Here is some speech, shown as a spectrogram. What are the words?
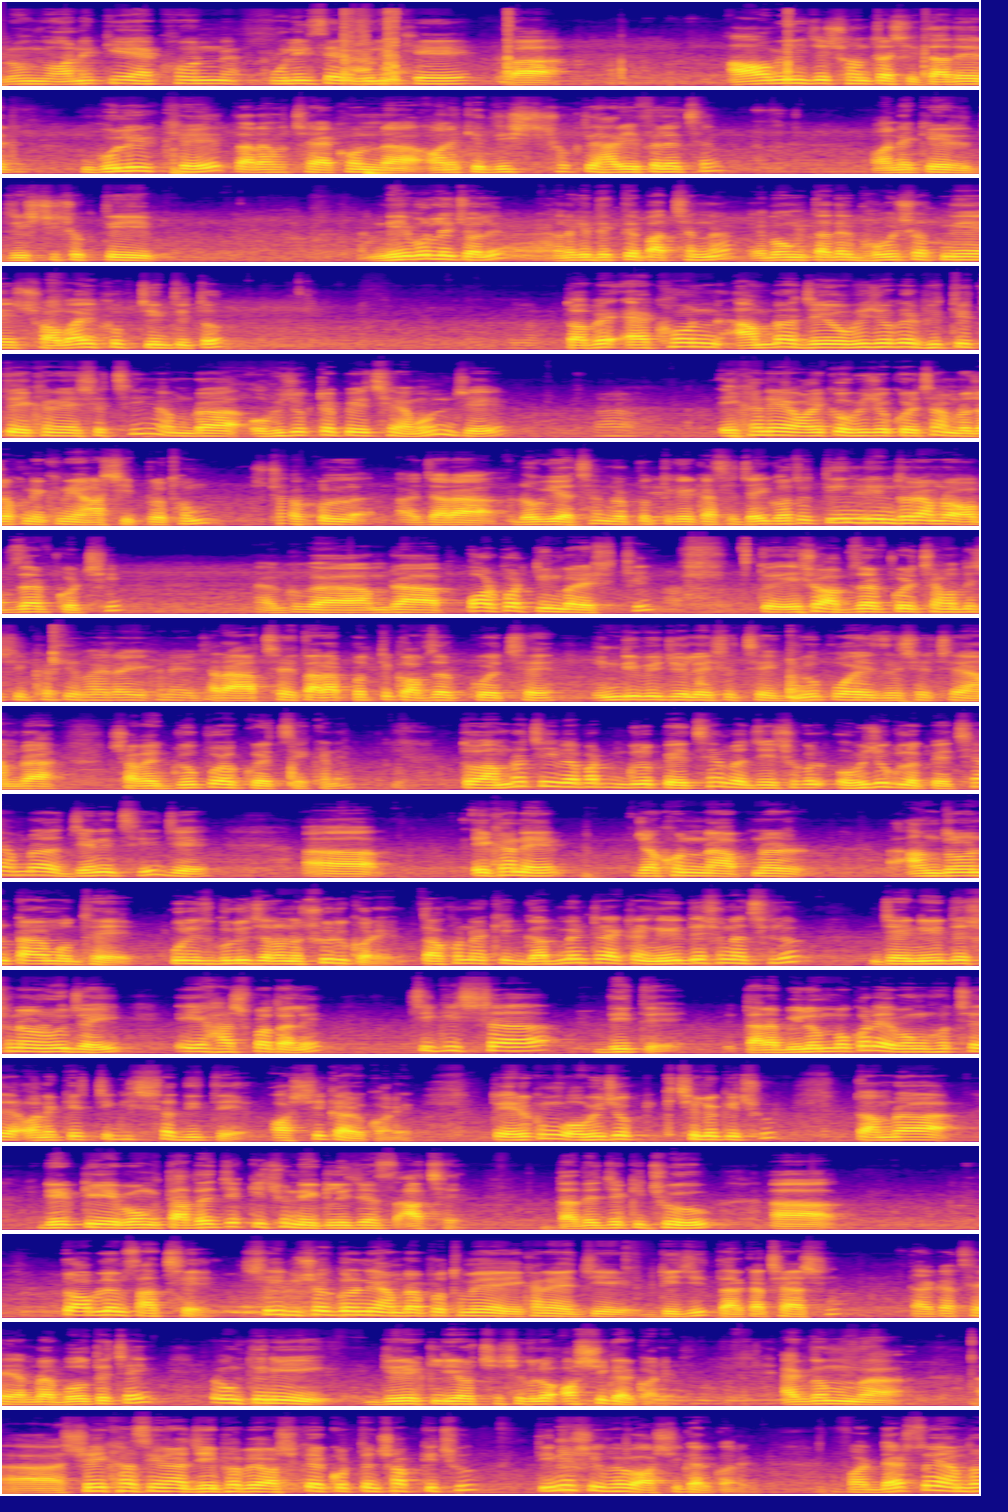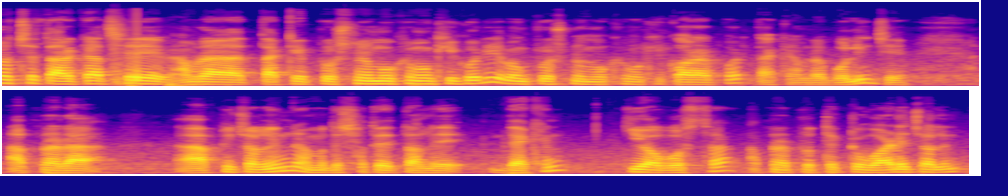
এবং অনেকে এখন পুলিশের গুলি খেয়ে বা আওয়ামী যে সন্ত্রাসী তাদের গুলির খেয়ে তারা হচ্ছে এখন অনেকে দৃষ্টিশক্তি হারিয়ে ফেলেছেন, অনেকের দৃষ্টিশক্তি নেই বললেই চলে, অনেকে দেখতে পাচ্ছেন না এবং তাদের ভবিষ্যৎ নিয়ে সবাই খুব চিন্তিত। তবে এখন আমরা যে অভিযোগের ভিত্তিতে এখানে এসেছি, আমরা অভিযোগটা পেয়েছি এমন যে এখানে অনেকে অভিযোগ করেছে, আমরা যখন এখানে আসি প্রথম, সকল, যারা রোগী আছে, আমরা প্রত্যেকের কাছে যাই। গত তিন দিন ধরে আমরা অবজার্ভ করছি। আমরা পরপর তিনবার এসেছি। তো এসে অবজার্ভ করেছে আমাদের শিক্ষার্থী ভাইরা এখানে যারা আছে, তারা প্রত্যেকে অবজার্ভ করেছে। ইন্ডিভিজুয়াল এসেছে গ্রুপ ওয়াইজ এসেছে, আমরা সবাই গ্রুপ ওয়ার্ক করেছি এখানে। তো আমরা যে ব্যাপারগুলো পেয়েছি, আমরা যে সকল অভিযোগগুলো পেয়েছি, আমরা জেনেছি যে এখানে যখন আপনার আন্দোলনটার মধ্যে পুলিশ গুলি চালানো শুরু করে, তখন নাকি গভর্নমেন্টের একটা নির্দেশনা ছিল যে নির্দেশনা অনুযায়ী এই হাসপাতালে চিকিৎসা দিতে তারা বিলম্ব করে এবং হচ্ছে অনেকে চিকিৎসা দিতে অস্বীকার করে। তো এরকম অভিযোগ ছিল কিছু। তো আমরা ডিরেক্টলি এবং তাদের যে কিছু নেগলিজেন্স আছে, তাদের যে কিছু প্রবলেমস আছে, সেই বিষয়গুলো নিয়ে আমরা প্রথমে এখানে যে ডিজি তার কাছে আসি। তার কাছে আমরা বলতে চাই এবং তিনি ডিরেক্টলি হচ্ছে সেগুলো অস্বীকার করেন। একদম শেখ হাসিনা যেভাবে অস্বীকার করতেন সব কিছু তিনিও সেইভাবে অস্বীকার করেন। ফর দ্যাটস ওয়ে আমরা হচ্ছে তার কাছে, আমরা তাকে প্রশ্নের মুখোমুখি করি এবং প্রশ্ন মুখোমুখি করার পর তাকে আমরা বলি যে, আপনারা, আপনি চলেন আমাদের সাথে তাহলে দেখেন কি অবস্থা, আপনারা প্রত্যেকটা ওয়ার্ডে চলেন।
